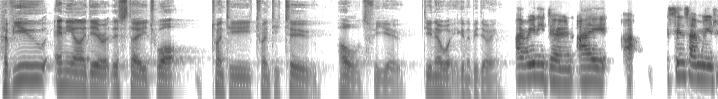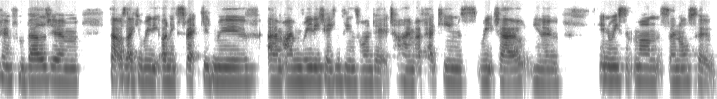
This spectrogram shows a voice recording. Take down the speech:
have you any idea at this stage what 2022 holds for you? Do you know what you're going to be doing? I really don't. I, I since I moved home from Belgium, that was like a really unexpected move. Um, I'm really taking things one day at a time. I've had teams reach out, you know, in recent months, and also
